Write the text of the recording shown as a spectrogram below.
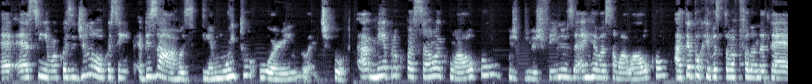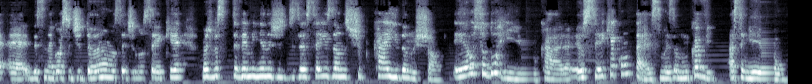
é, é, assim, é uma coisa de louco, assim, é bizarro, assim, é muito worrying. Tipo, a minha preocupação é com álcool, com os meus filhos, é em relação ao álcool. Até porque você estava falando até é, desse negócio de dança, de não sei o quê, mas você vê meninas de 16 anos, tipo, caída no chão. Eu sou do Rio, cara. Eu sei que acontece, mas eu nunca vi. Assim, eu,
